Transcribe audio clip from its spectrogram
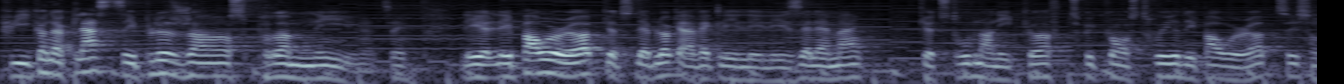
Puis Iconoclast, c'est plus genre se promener, tu sais. Les, power-up que tu débloques avec les, éléments que tu trouves dans les coffres, tu peux construire des power-up, tu sais,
